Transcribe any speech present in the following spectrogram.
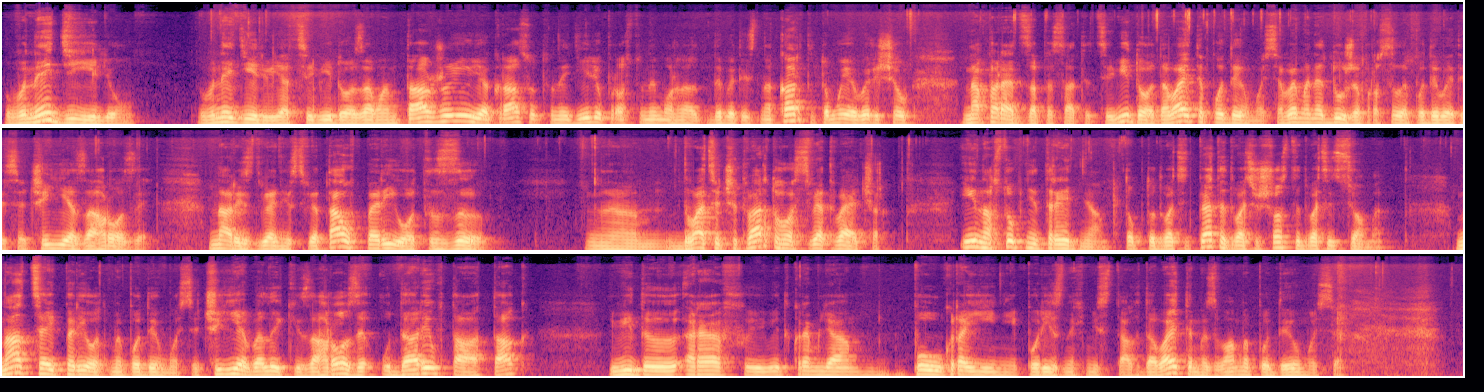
в неділю. В неділю я це відео завантажую. Якраз от в неділю просто не можна дивитись на карти, тому я вирішив наперед записати це відео. Давайте подивимося. Ви мене дуже просили подивитися, чи є загрози на Різдвяні свята в період з 24-го святвечір і наступні три дня, тобто 25, 26, 27. На цей період ми подивимося, чи є великі загрози ударів та атак від е, РФ і від Кремля по Україні, по різних містах. Давайте ми з вами подивимося.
